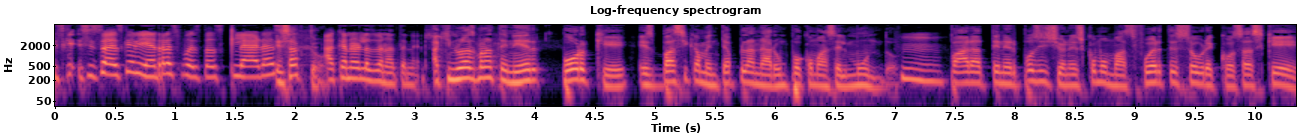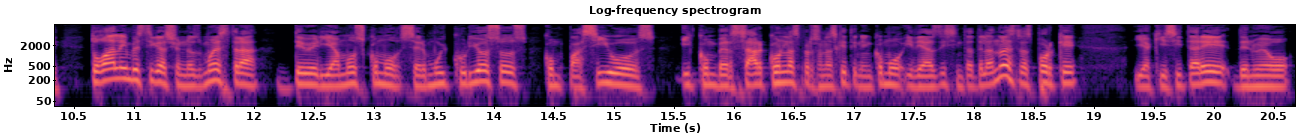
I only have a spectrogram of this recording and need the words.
Es que si ustedes querían respuestas claras, Exacto. acá no las van a tener. Aquí no las van a tener porque es básicamente aplanar un poco más el mundo Hmm. para tener posiciones como más fuertes sobre cosas que toda la investigación nos muestra. Deberíamos como ser muy curiosos, compasivos y conversar con las personas que tienen como ideas distintas de las nuestras porque, y aquí citaré de nuevo,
